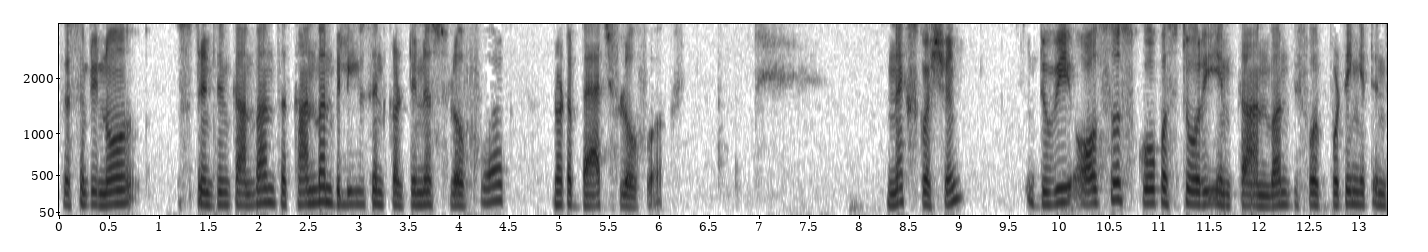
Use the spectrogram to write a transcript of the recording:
There's simply no sprint in Kanban. The Kanban believes in continuous flow of work not a batch flow of work. Next question. Do we also scope a story in Kanban before putting it in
